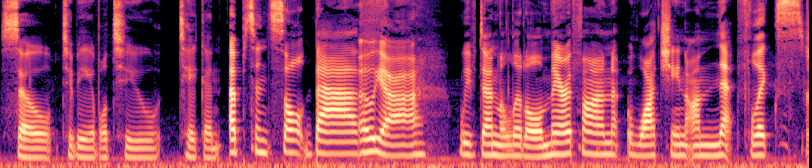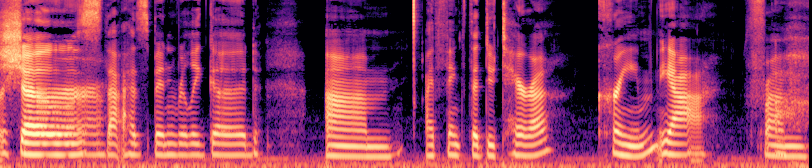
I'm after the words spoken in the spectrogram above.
So to be able to take an Epsom salt bath. oh, yeah. We've done a little marathon watching on Netflix For shows. sure. That has been really good. Um, I think the doTERRA cream Yeah. from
